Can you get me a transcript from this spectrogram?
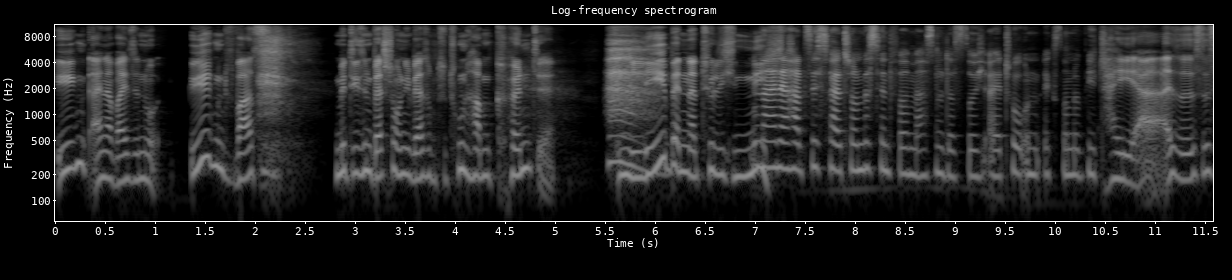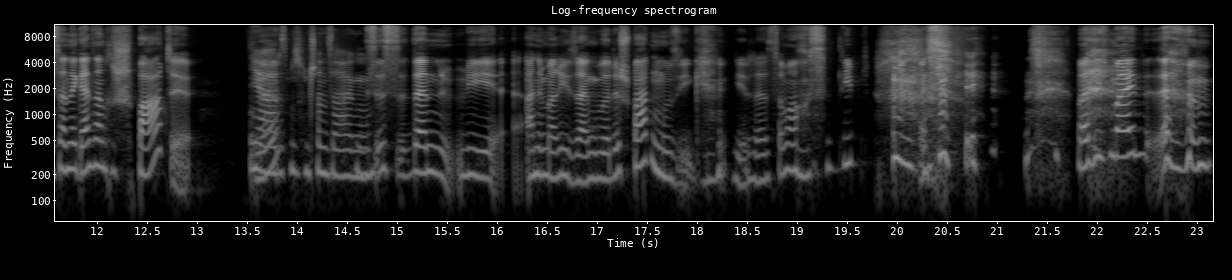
irgendeiner Weise nur irgendwas mit diesem Bachelor-Universum zu tun haben könnte? Im Leben natürlich nicht. Nein, er hat sich halt schon ein bisschen vermasselt, das durch Aito und Ex on the Beach. Ah ja, also es ist eine ganz andere Sparte. Ja, Ne? das muss man schon sagen. Es ist dann, wie Annemarie sagen würde, Spatenmusik. Jeder, der das Sommerhaus liebt. Du, was ich meine? Ähm,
